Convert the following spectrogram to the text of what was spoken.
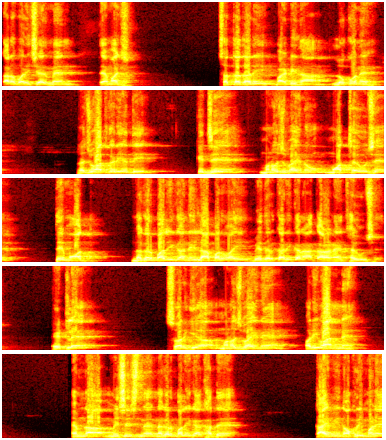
કારોબારી ચેરમેન તેમજ સત્તાધારી પાર્ટીના લોકોને રજૂઆત કરી હતી કે જે મનોજભાઈનું મોત થયું છે, તે મોત નગરપાલિકાની લાપરવાહી, બેદરકારીના કારણે થયું છે. એટલે સ્વર્ગીય મનોજભાઈને, પરિવારને, એમના મિસિસને નગરપાલિકા ખાતે કાયમી નોકરી મળે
